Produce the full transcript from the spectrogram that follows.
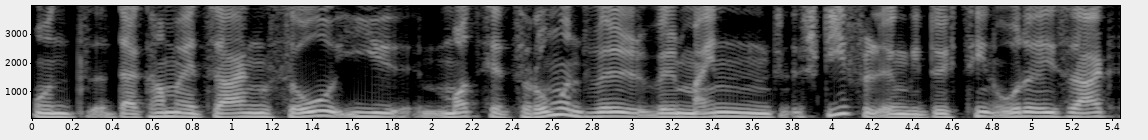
Und da kann man jetzt sagen, so, ich motz jetzt rum und will, will meinen Stiefel irgendwie durchziehen. Oder ich sage,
